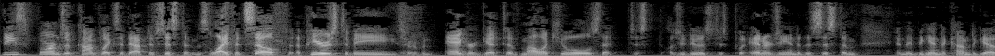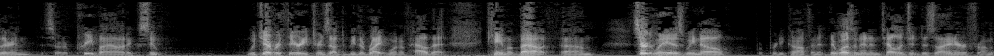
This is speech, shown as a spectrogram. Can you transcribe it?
these forms of complex adaptive systems, life itself appears to be sort of an aggregate of molecules that just all you do is just put energy into the system and they begin to come together in sort of prebiotic soup. Whichever theory turns out to be the right one of how that came about. Um, Certainly, as we know, we're pretty confident, there wasn't an intelligent designer from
